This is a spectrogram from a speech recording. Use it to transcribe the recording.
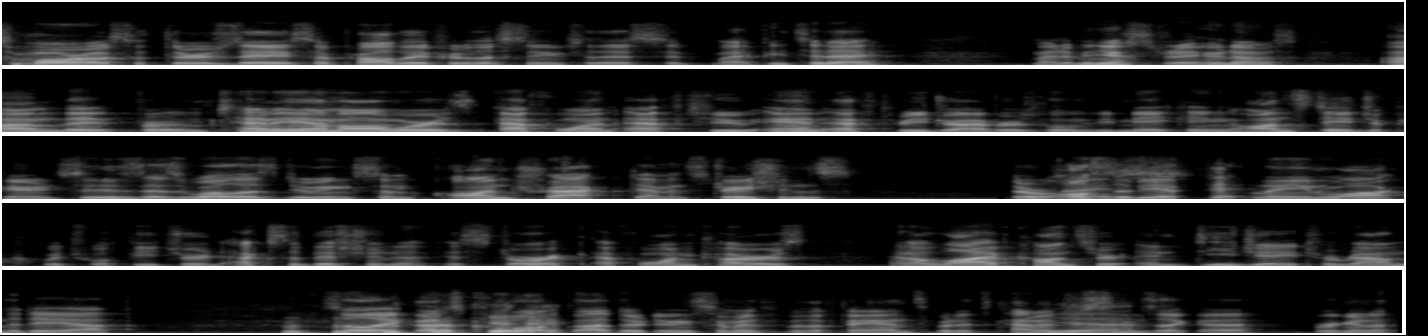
tomorrow, so Thursday, so probably if you're listening to this, it might be today, might have been yesterday, who knows. Um, they from 10 a.m. onwards, F1, F2, and F3 drivers will be making on-stage appearances as well as doing some on-track demonstrations. There will also be a pit lane walk, which will feature an exhibition of historic F1 cars and a live concert and DJ to round the day up. So like that's cool. I'm glad they're doing something for the fans, but it's kind of just Yeah. seems like a we're gonna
